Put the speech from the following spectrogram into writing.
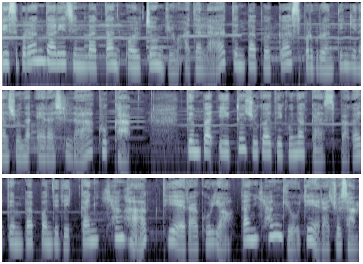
디스브랑 다리 짐바탄 월종규 아달라 뜸빠뿌까 스포르그런 띵기나쇼나 에라실라 국학. 뜸밭 이두 주가 되구나까 스파가 뜸밭 번디디깐 향학 디에라 고려 단 향규 디에라 주삼.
